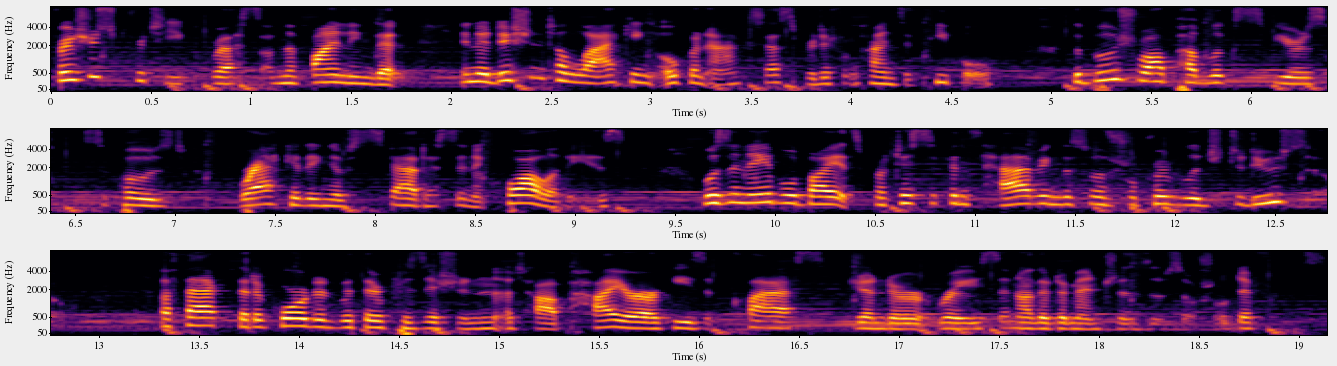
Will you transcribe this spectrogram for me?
Fraser's critique rests on the finding that, in addition to lacking open access for different kinds of people, the bourgeois public sphere's supposed bracketing of status inequalities was enabled by its participants having the social privilege to do so, a fact that accorded with their position atop hierarchies of class, gender, race, and other dimensions of social difference.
